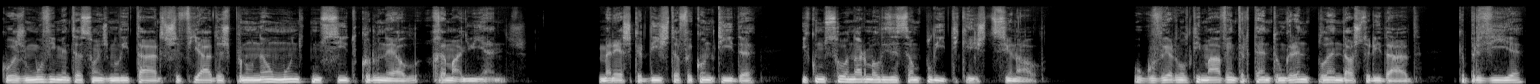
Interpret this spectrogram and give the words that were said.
com as movimentações militares chefiadas por um não muito conhecido coronel Ramalho Yanes. Maré esquerdista foi contida e começou a normalização política e institucional. O governo ultimava, entretanto, um grande plano de austeridade que previa,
